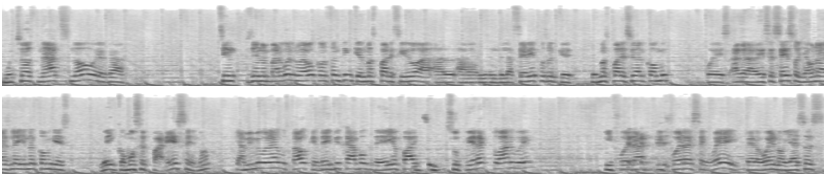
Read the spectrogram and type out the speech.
muchos nuts, ¿no? O sea, sin, sin embargo, el nuevo Constantine, que es más parecido al de la serie, pues el que es más parecido al cómic, pues agradeces eso. Ya una vez leyendo el cómic es, güey, ¿cómo se parece, no? Que a mí me hubiera gustado que David Havoc de AFI supiera actuar, güey, y fuera, y fuera ese güey. Pero bueno, ya eso es,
